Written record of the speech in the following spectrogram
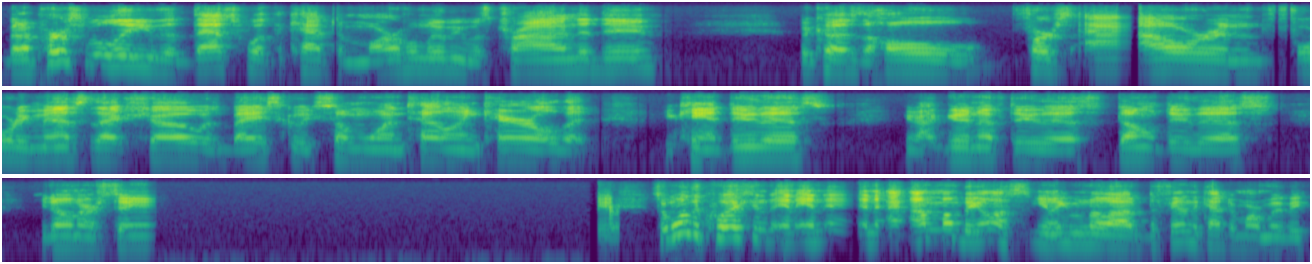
But I personally believe that that's what the Captain Marvel movie was trying to do because the whole first hour and 40 minutes of that show is basically someone telling Carol that you can't do this, you're not good enough to do this, don't do this, you don't understand. So one of the questions, and, and, and I'm gonna be honest, you know, even though I defend the Captain Marvel movie,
